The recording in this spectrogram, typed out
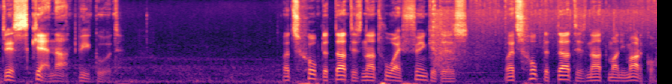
This cannot be good. Let's hope that that is not who I think it is. Let's hope that that is not Mannimarco.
